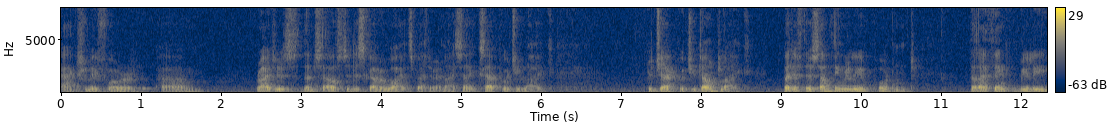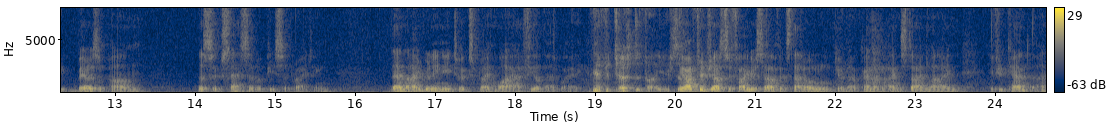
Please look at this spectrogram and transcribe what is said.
actually for um, writers themselves to discover why it's better. And I say, accept what you like, reject what you don't like. But if there's something really important that I think really bears upon the success of a piece of writing, then I really need to explain why I feel that way. You have to justify yourself. You have to justify yourself. It's that old, you know, kind of Einstein line. If you can't, uh,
